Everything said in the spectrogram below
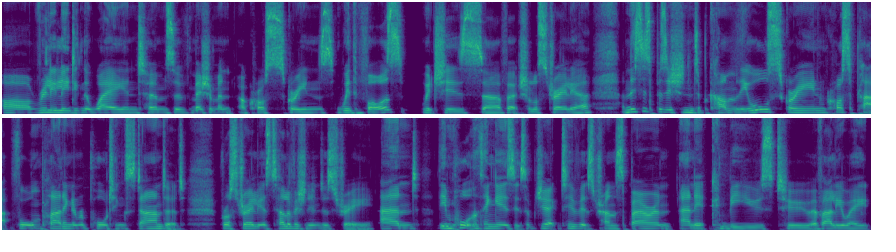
are really leading the way in terms of measurement across screens with VOZ, which is uh, Virtual Australia. And this is positioned to become the all screen, cross platform planning and reporting standard for Australia's television industry. And the important thing is it's objective, it's transparent, and it can be used to evaluate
